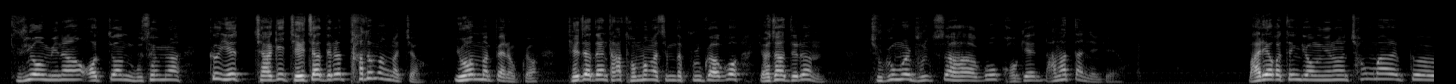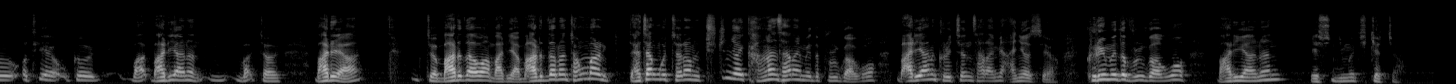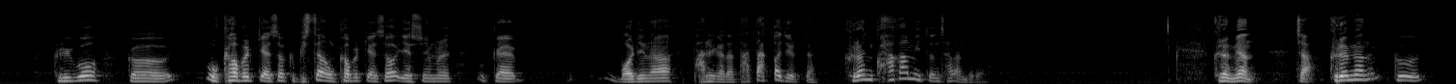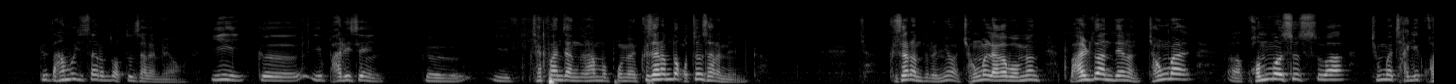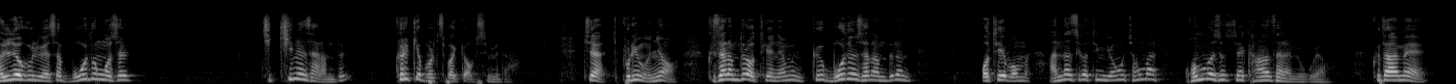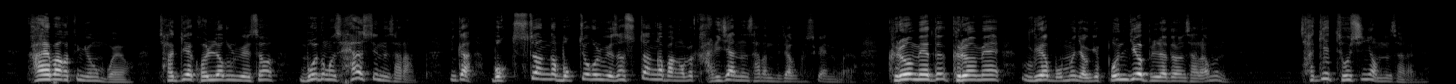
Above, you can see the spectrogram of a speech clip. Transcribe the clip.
두려움이나 어떠한 무서움이나 그 자기 제자들은 다 도망갔죠. 요한만 빼놓고요. 제자들은 다 도망갔습니다. 불구하고 여자들은 죽음을 불사하고 거기에 남았다는 얘기예요. 마리아 같은 경우에는 정말 그 어떻게 그 마리아는 저 마리아 저 마르다와 마리아 마르다는 정말 대장부처럼 추진력이 강한 사람에도 불구하고 마리아는 그렇지 않은 사람이 아니었어요. 그럼에도 불구하고 마리아는 예수님을 지켰죠. 그리고 그 옥합을 깨서 그 비싼 옥합을 깨서 예수님을 그 머리나 발을 갖다 다 닦아주었던 그런 과감이 있던 사람들이에요. 그러면 자 그러면 그, 그 나머지 사람도 어떤 사람이에요? 이 그 이 바리새인 그 이 재판장들 한번 보면 그 사람도 어떤 사람입니까? 자, 그 사람들은요 정말 내가 보면 말도 안 되는 정말 어, 권모스스와 정말 자기 권력을 위해서 모든 것을 지키는 사람들 그렇게 볼 수밖에 없습니다. 자, 보리면요. 그 사람들은 어떻게 하냐면 그 모든 사람들은 어떻게 보면 안나스 같은 경우 정말 권모술수에 강한 사람이고요. 그 다음에 가야바 같은 경우는 뭐예요? 자기의 권력을 위해서 모든 것을 해할 수 있는 사람. 그러니까 목, 수단과 목적을 위해서 수단과 방법을 가리지 않는 사람들이라고 볼 수가 있는 거예요. 그럼에도 그럼에 우리가 보면 여기 본디어 빌라도라는 사람은 자기의 조신이 없는 사람이에요.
